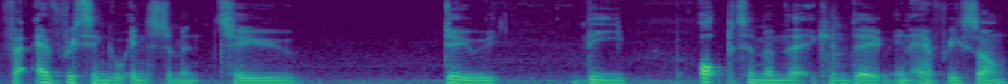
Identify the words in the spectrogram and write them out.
for every single instrument to do the optimum that it can do in every song.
